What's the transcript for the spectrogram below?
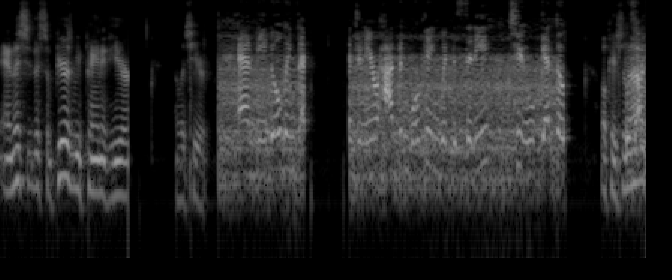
and this this appears to be painted here. Let's hear. And the building's engineer had been working with the city to get those. Okay, so now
